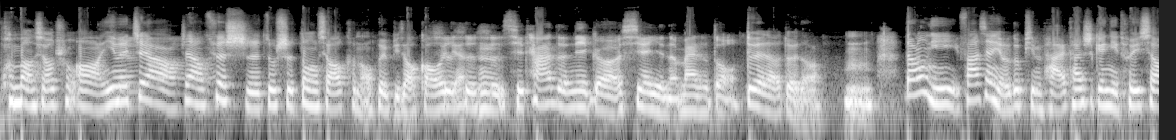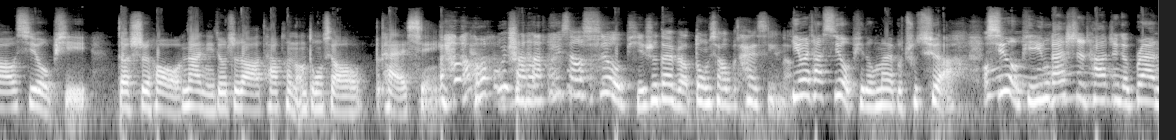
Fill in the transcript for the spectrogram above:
捆绑销售，啊、因为这样这样确实就是动销可能会比较高一点。是是其他的那个线也能卖得动。对的，对的，嗯，当你发现有一个品牌开始给你推销稀有皮的时候，那你就知道它可能动销不太行，为什么推销稀有皮是代表动销不太行的？因为它稀有皮都卖不出去啊。稀有皮应该是它这个 brand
